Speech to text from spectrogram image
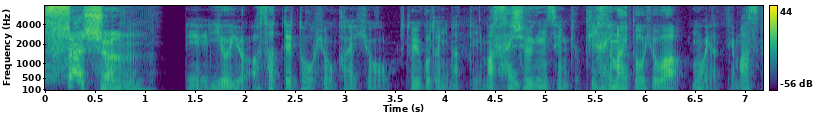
セッションえーいよいよあさって投票開票ということになっています、はい。衆議院選挙。期日前投票はもうやってます、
